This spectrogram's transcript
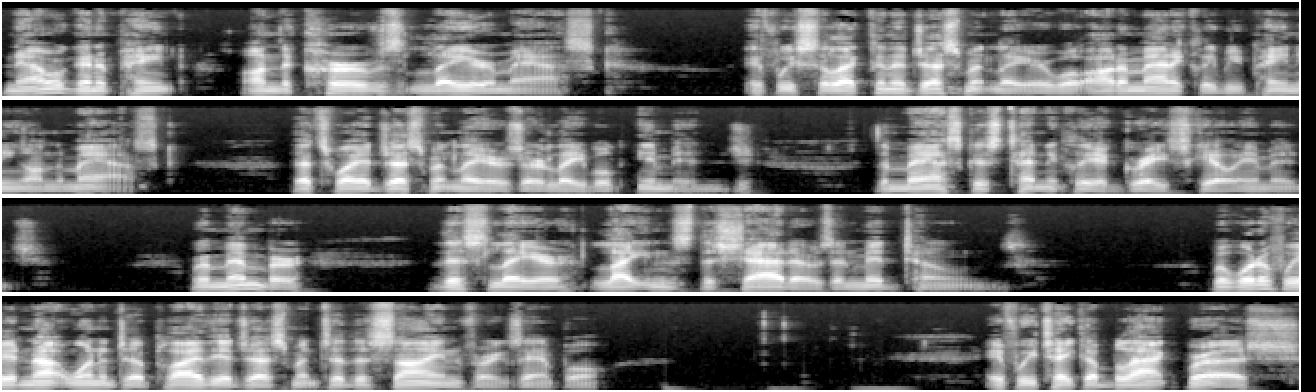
Now we're going to paint on the curves layer mask. If we select an adjustment layer, we'll automatically be painting on the mask. That's why adjustment layers are labeled image. The mask is technically a grayscale image. Remember, this layer lightens the shadows and midtones. But what if we had not wanted to apply the adjustment to the sign, for example? If we take a black brush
